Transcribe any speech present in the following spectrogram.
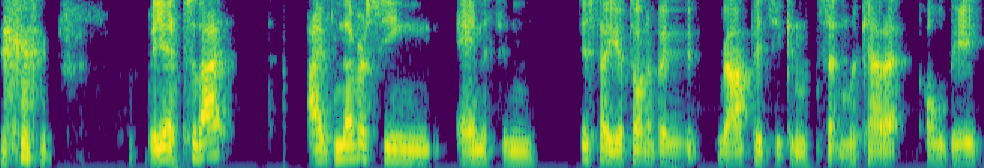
but yeah, so that I've never seen anything. Just how you're talking about rapids, you can sit and look at it all day.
